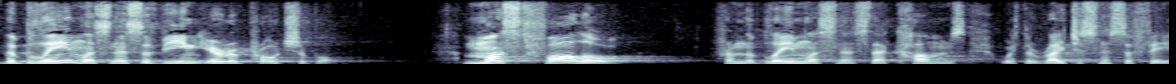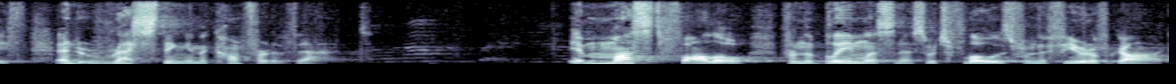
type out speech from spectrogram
The blamelessness of being irreproachable must follow from the blamelessness that comes with the righteousness of faith and resting in the comfort of that. It must follow from the blamelessness which flows from the fear of God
